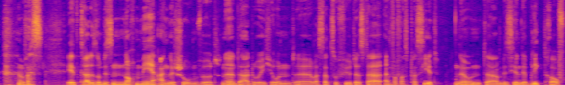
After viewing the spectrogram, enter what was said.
was jetzt gerade so ein bisschen noch mehr angeschoben wird, ne, dadurch und äh, was dazu führt, dass da einfach was passiert, ne, und da ein bisschen der Blick drauf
